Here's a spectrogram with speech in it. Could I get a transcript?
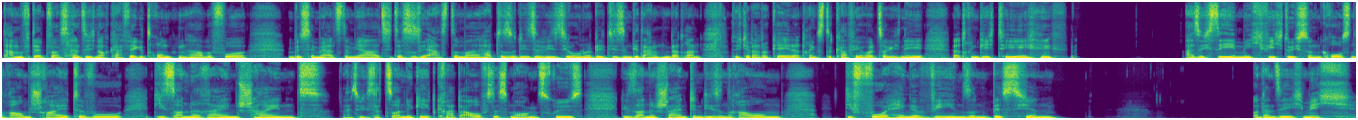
dampft etwas, als ich noch Kaffee getrunken habe vor ein bisschen mehr als einem Jahr, als ich das das erste Mal hatte, so diese Vision oder diesen Gedanken daran. habe ich gedacht, okay, da trinkst du Kaffee. Heute sage ich, nee, da trinke ich Tee. Also ich sehe mich, wie ich durch so einen großen Raum schreite, wo die Sonne reinscheint. Also wie gesagt, Sonne geht gerade auf, es ist morgens früh, die Sonne scheint in diesen Raum, die Vorhänge wehen so ein bisschen. Und dann sehe ich mich.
